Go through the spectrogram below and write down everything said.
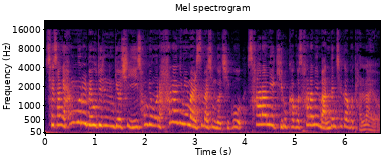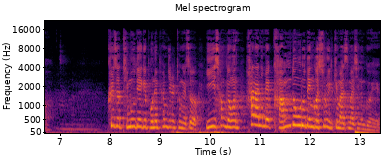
세상의 학문을 배우는 것이 이 성경은 하나님이 말씀하신 것이고 사람이 기록하고 사람이 만든 책하고 달라요. 그래서 디모데에게 보낸 편지를 통해서 이 성경은 하나님의 감동으로 된 것으로 이렇게 말씀하시는 거예요.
